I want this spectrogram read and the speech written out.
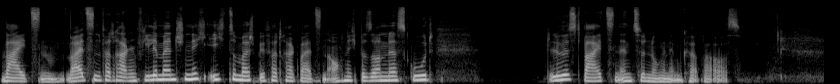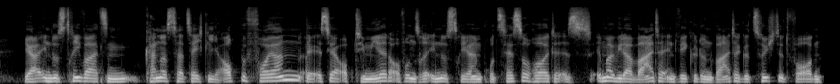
Weizen. Weizen vertragen viele Menschen nicht. Ich zum Beispiel vertrage Weizen auch nicht besonders gut. Löst Weizen Entzündungen im Körper aus? Ja, Industrieweizen kann das tatsächlich auch befeuern. Der ist ja optimiert auf unsere industriellen Prozesse heute, ist immer wieder weiterentwickelt und weiter gezüchtet worden.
